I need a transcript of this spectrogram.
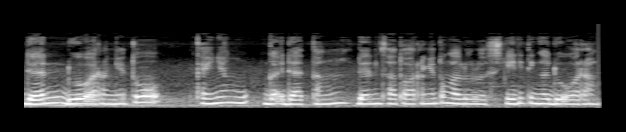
Dan dua orangnya itu kayaknya nggak datang dan satu orangnya itu nggak lulus. Jadi tinggal dua orang.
